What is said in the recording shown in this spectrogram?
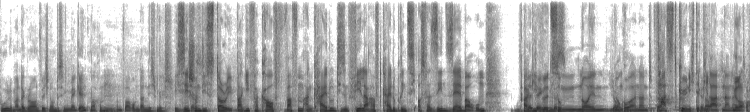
cool, im Underground will ich noch ein bisschen mehr Geld machen. Und warum dann nicht mit... Ich sehe schon die Story. Buggy verkauft Waffen an Kaido, die sind fehlerhaft. Kaido bringt sich aus Versehen selber um. Buggy denken, wird zum neuen Yonko- ernannt. Ja. Fast König der Genau. Piraten ernannt. Genau.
